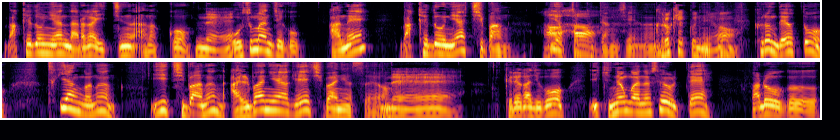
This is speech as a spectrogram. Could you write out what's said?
마케도니아 나라가 있지는 않았고 네. 오스만 제국 안에 마케도니아 지방 이었죠 아하, 그 당시에는 그렇겠군요. 네. 그런데요 또 특이한 거는 이 집안은 알바니아계의 집안이었어요. 네. 그래가지고 이 기념관을 세울 때 바로 그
